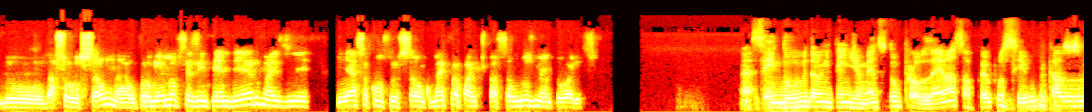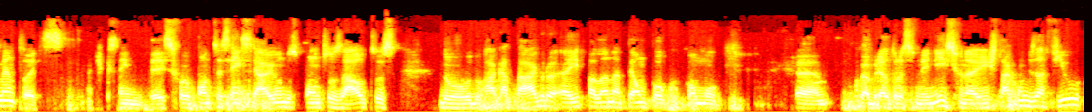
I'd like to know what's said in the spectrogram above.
do, da solução, né? O problema vocês entenderam, mas e, e, essa construção, como é que foi a participação dos mentores? É, sem dúvida, o entendimento do problema só foi possível por causa dos mentores. Acho que esse foi o ponto essencial e um dos pontos altos do, do Hackatagro. Aí falando até um pouco como é, o Gabriel trouxe no início, né? A gente está com um desafio.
